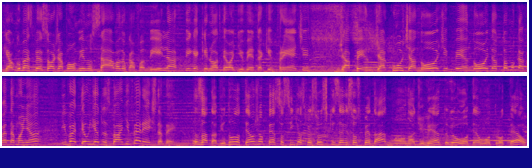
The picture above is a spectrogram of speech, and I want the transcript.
que algumas pessoas já vão vir no sábado com a família, fica aqui no Hotel Advento aqui em frente, já, já curte a noite, pernoita, toma um café da manhã e vai ter um dia dos pais diferente também. Exato, Davi. No hotel já peço assim que as pessoas que quiserem se hospedar no, no Advento ou até outro hotel,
